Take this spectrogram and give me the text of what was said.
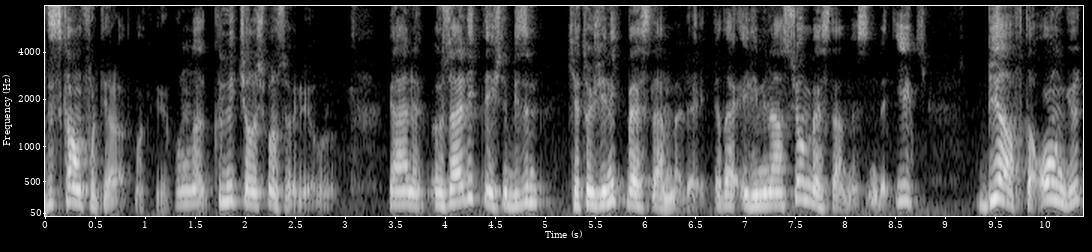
Discomfort yaratmak diyor. Bununla klinik çalışma söylüyor bunu. Yani özellikle işte bizim ketojenik beslenmede ya da eliminasyon beslenmesinde ilk bir hafta 10 gün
